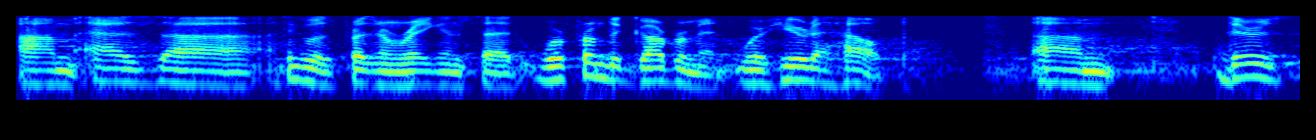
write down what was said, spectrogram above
Um, as uh, I think it was President Reagan said, we're from the government. We're here to help. Um, there's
